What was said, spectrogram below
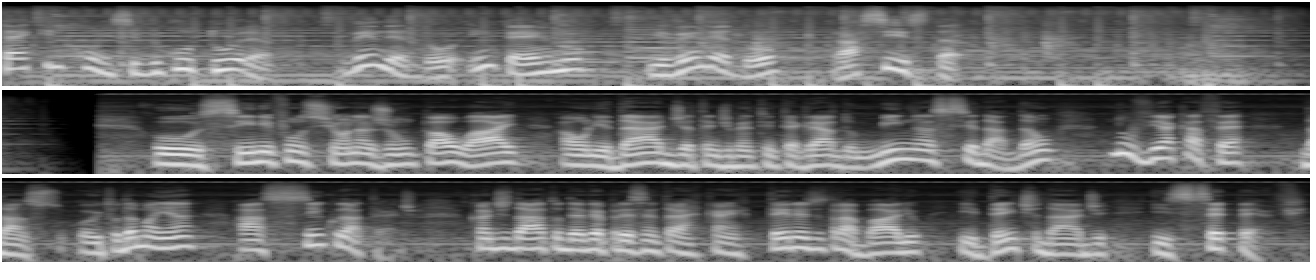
técnico em silvicultura, vendedor interno e vendedor racista. O Cine funciona junto ao AI, a Unidade de Atendimento Integrado Minas Cidadão, no Via Café, das 8 da manhã às 5 da tarde. O candidato deve apresentar carteira de trabalho, identidade e CPF.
